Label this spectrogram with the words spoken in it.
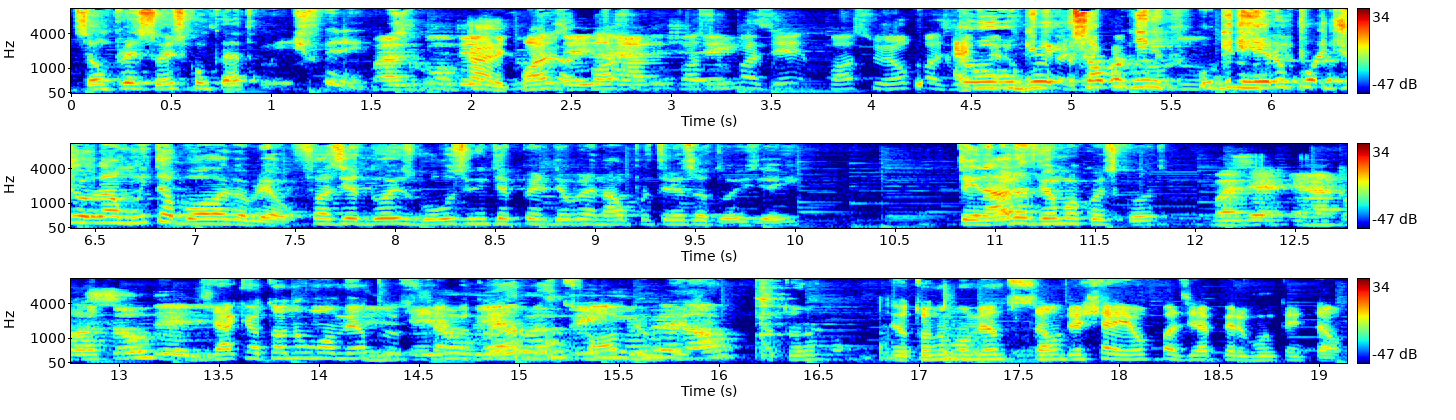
São pressões completamente diferentes. Mas o contexto Cara, Posso, posso, é posso fazer, posso eu fazer O, a o Só um pouquinho. O Guerreiro pode jogar muita bola, Gabriel. Fazer dois gols e o Inter perder o Grenal por 3x2. E aí? Tem nada a ver uma coisa com a outra. Mas é, é a atuação dele. Já que eu tô no momento. Ele- ele já não eu sóbrio tô, no, eu tô no momento são, deixa eu fazer a pergunta então.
